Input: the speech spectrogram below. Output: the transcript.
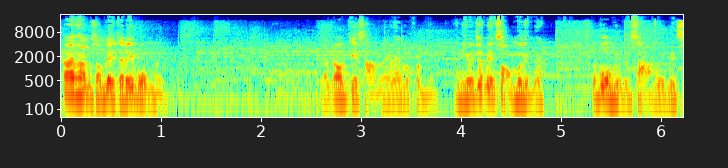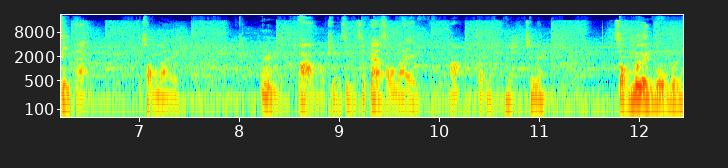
ถ้าทำสำเร็จจะได้บวกหมื่นอ่าแล้วก็เอาเกรดสามเลยได้มาคนหนึ่งอันนี้มันจะเป็นสองหมื่นนะแล้วบวกหมื่นเป็นสามหมื่นเป็นสี่แปดสองใดอืมอ่าโอเคสี่แปดสองใดอะจัดมาใช่ไหมสองหมื่นบวกหมื่น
